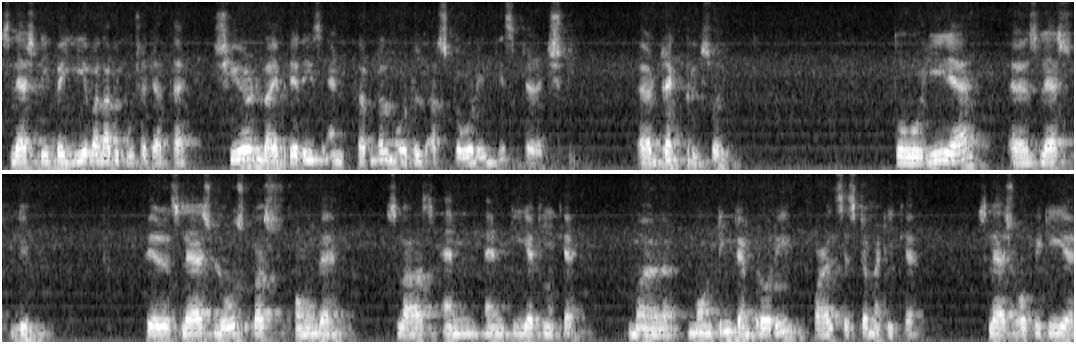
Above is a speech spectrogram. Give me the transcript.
स्लैश लिब ये वाला भी पूछा जाता है। Share libraries and kernel model are stored in this directory directory sorry तो ये है स्लैश लिब फिर स्लैश लोस्ट प्लस फाउंड है। स्लास एम एन, टी है, ठीक है। माउंटिंग टेम्प्रोरी फ़ाइल सिस्टम है, ठीक है। स्लैश ओ पी टी है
